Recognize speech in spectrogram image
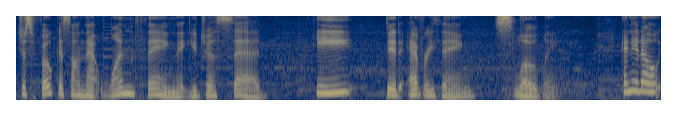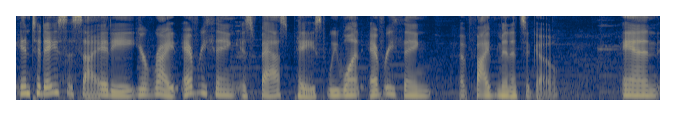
just focus on that one thing that you just said. He did everything slowly. And you know, in today's society, you're right, everything is fast paced. We want everything five minutes ago. And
